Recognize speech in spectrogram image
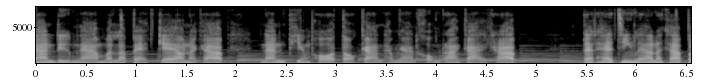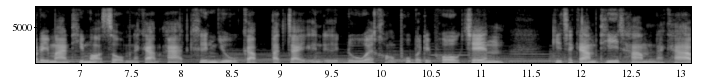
การดื่มน้ำวันละ 8 แก้วนะครับ นั้นเพียงพอต่อการทำงานของร่างกายครับ แต่แท้จริงแล้วนะครับปริมาณที่เหมาะสมนะครับอาจขึ้นอยู่กับปัจจัยอื่น ๆ ด้วยของผู้บริโภค เช่น กิจกรรมที่ทำนะครับ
